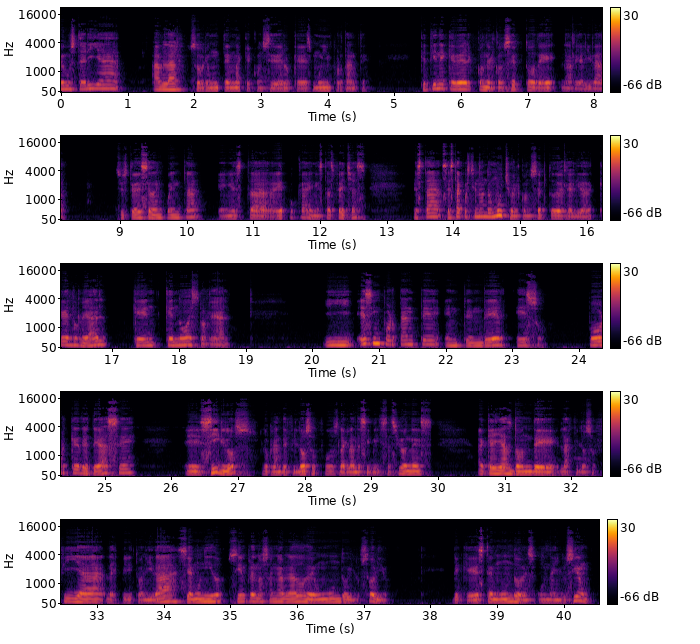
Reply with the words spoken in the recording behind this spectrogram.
me gustaría hablar sobre un tema que considero que es muy importante, que tiene que ver con el concepto de la realidad. Si ustedes se dan cuenta, en esta época, en estas fechas, se está cuestionando mucho el concepto de realidad. ¿Qué es lo real? ¿Qué, qué no es lo real? Y es importante entender eso, porque desde hace eh, siglos, los grandes filósofos, las grandes civilizaciones, aquellas donde la filosofía, la espiritualidad se han unido, siempre nos han hablado de un mundo ilusorio, de que este mundo es una ilusión.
